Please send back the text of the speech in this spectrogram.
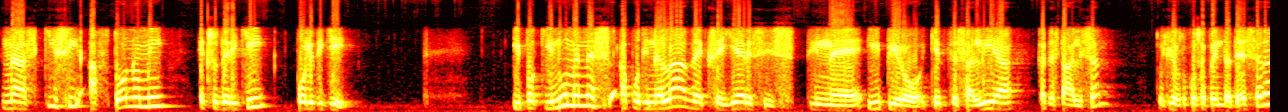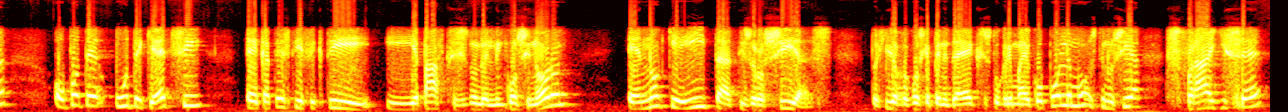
να ασκήσει αυτόνομη εξωτερική πολιτική. Υποκινούμενες από την Ελλάδα εξεγέρσεις την ε, Ήπειρο και τη Θεσσαλία κατεστάλησαν το 1854, οπότε ούτε και έτσι ε, κατέστη εφικτή η επάυξηση των ελληνικών συνόρων ενώ και η ήττα της Ρωσίας το 1856 στον Κρημαϊκό πόλεμο στην ουσία σφράγισε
